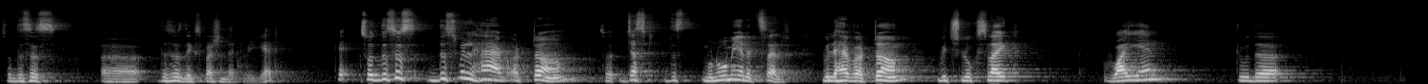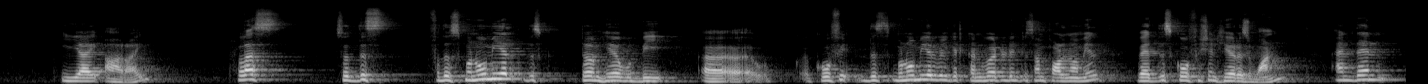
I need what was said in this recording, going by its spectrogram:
So, this is uh, this is the expression that we get. Okay. So, this is this will have a term. So, just this monomial itself will have a term which looks like yn to the EIRI plus. So, this for this monomial this term here would be uh, this monomial will get converted into some polynomial where this coefficient here is 1 and then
